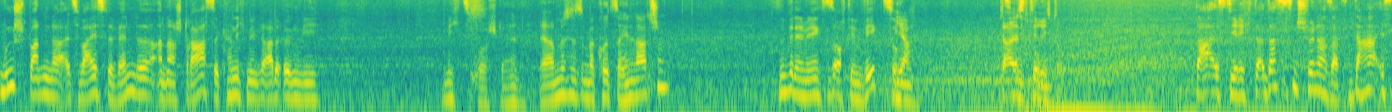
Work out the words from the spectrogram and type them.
unspannender als weiße Wände an der Straße kann ich mir gerade irgendwie nichts vorstellen. Ja, wir müssen jetzt immer kurz dahin latschen. Sind wir denn wenigstens auf dem Weg zum... Ja, da ist die Zentrum. Richtung. Da ist die Richtung. Das ist ein schöner Satz. Da ist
